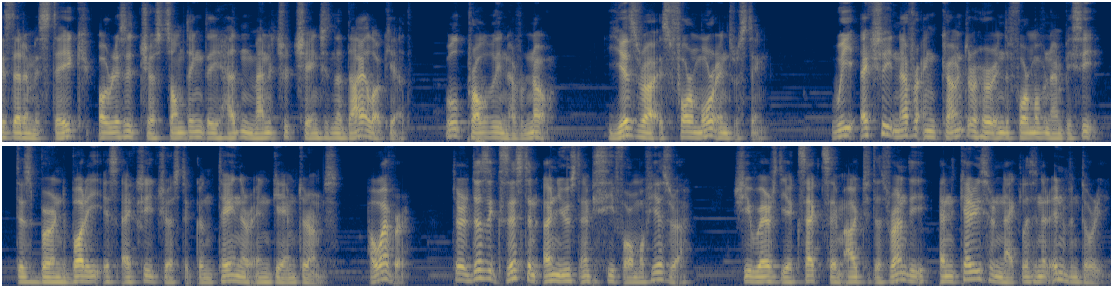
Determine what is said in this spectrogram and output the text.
Is that a mistake, or is it just something they hadn't managed to change in the dialogue yet? We'll probably never know. Ysra is far more interesting. We actually never encounter her in the form of an NPC. This burned body is actually just a container in game terms. However, there does exist an unused NPC form of Ysra. She wears the exact same outfit as Rundi and carries her necklace in her inventory,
